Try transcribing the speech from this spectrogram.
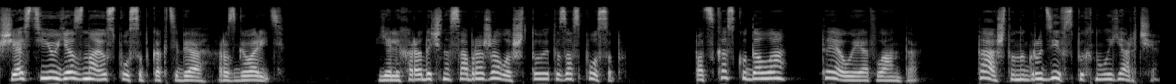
«К счастью, я знаю способ, как тебя разговорить». Я лихорадочно соображала, что это за способ. Подсказку дала Тео и Атланта. Та, что на груди вспыхнула ярче.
